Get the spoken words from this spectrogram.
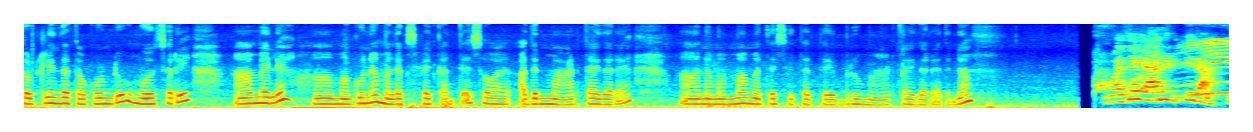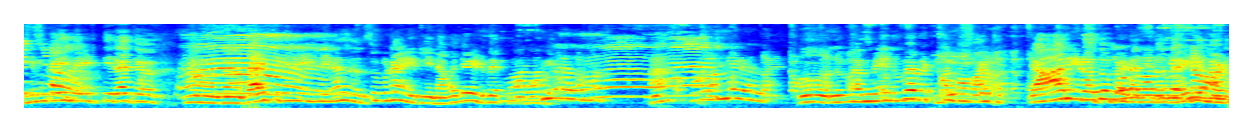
ತೊಟ್ಲಿಂದ ತಗೊಂಡು ಮೂರು ಸರಿ ಆಮೇಲೆ ಮಗುನ ಮಲಗಿಸ್ಬೇಕಂತೆ. ಸೊ ಅದನ್ನು ಮಾಡ್ತಾಯಿದ್ದಾರೆ ನಮ್ಮಮ್ಮ ಮತ್ತು ಸೀತತ್ತೆ ಇಬ್ಬರು ಮಾಡ್ತಾಯಿದ್ದಾರೆ ಅದನ್ನು. ವಜೆ ಯಾರು ಇಡ್ತೀರಾ? ನಿಮ್ಮ ಕೈಯಿಂದ ಇಡ್ತೀರಾ? ಗಾಯತ್ರಿ ಇಡ್ಲಿನ ಸುಗುಣ ಇಡ್ಲಿನ? ವಜೆ ಇಡ್ಬೇಕು. ಯಾರು ಇಡೋದು ಬೇಡ ನೀನು ಧೈರ್ಯ ಮಾಡು.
